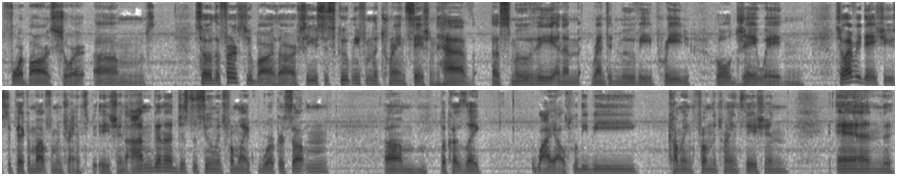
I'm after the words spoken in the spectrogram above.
4 bars short um so the first two bars are She used to scoop me from the train station, have a smoothie and a rented movie, pre rolled J waiting. So every day she used to pick him up from a train station. I'm gonna just assume it's from like work or something. Um, because like, why else would he be coming from the train station? And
